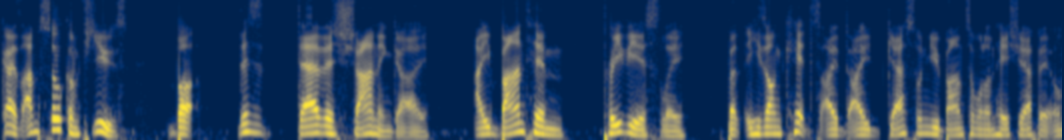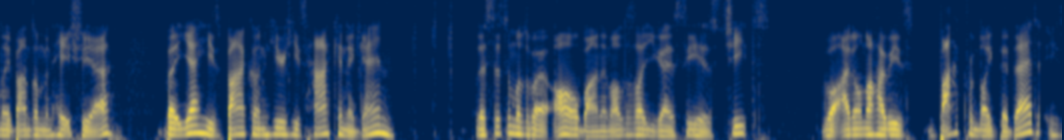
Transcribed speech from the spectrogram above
Guys, I'm so confused. But, this Davis Shannon guy, I banned him previously. But he's on kits. I, I guess when you ban someone on HCF, it only bans them on HCF. But yeah, he's back on here. He's hacking again. The system was about auto ban him. I'll just let you guys see his cheats. But I don't know how he's back from like the dead. He's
